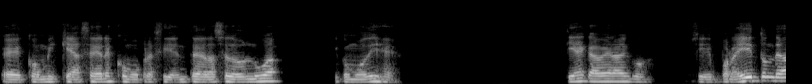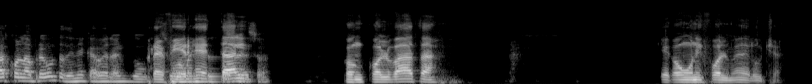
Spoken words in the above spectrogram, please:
eh, con mis quehaceres como presidente de la CWA y como dije, tiene que haber algo. Si por ahí es donde vas con la pregunta, tiene que haber algo. ¿Prefieres estar con corbata que con uniforme de lucha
